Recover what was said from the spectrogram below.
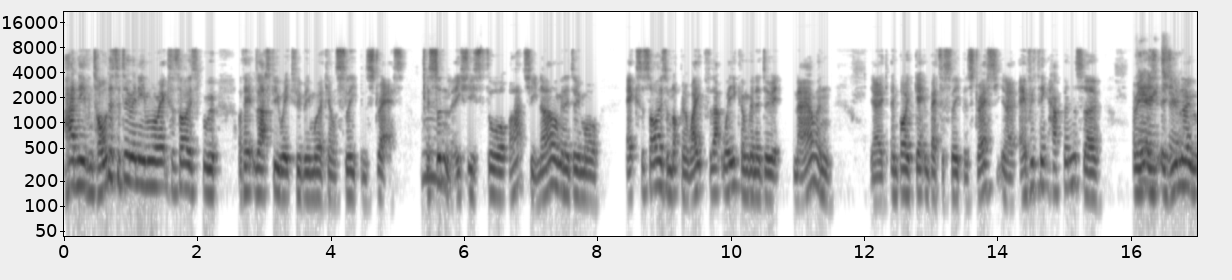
I hadn't even told her to do any more exercise. I think the last few weeks we've been working on sleep and stress. Mm. And suddenly she's thought, well, actually, no, I'm going to do more exercise. I'm not going to wait for that week. I'm going to do it now. And yeah, and by getting better sleep and stress, you know, everything happens. So, I mean, as, as, you know,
